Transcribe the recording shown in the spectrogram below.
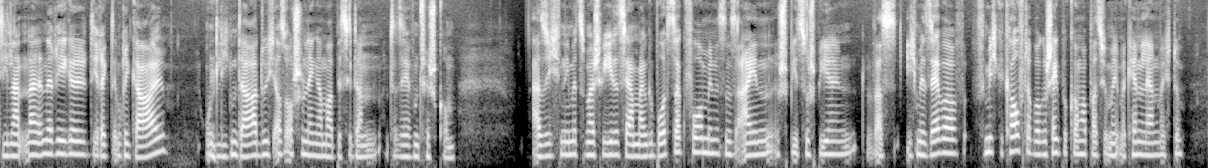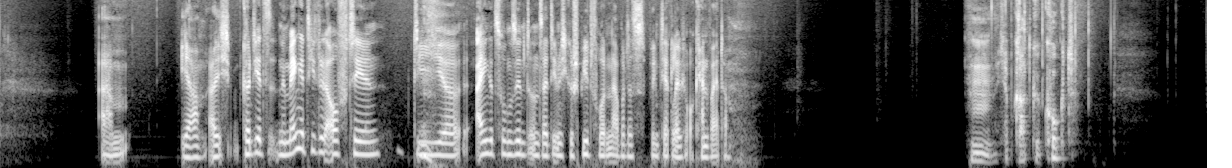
Die landen dann in der Regel direkt im Regal und liegen da durchaus auch schon länger mal, bis sie dann tatsächlich auf den Tisch kommen. Also ich nehme zum Beispiel jedes Jahr an meinem Geburtstag vor, mindestens ein Spiel zu spielen, was ich mir selber für mich gekauft habe oder geschenkt bekommen habe, was ich unbedingt mal kennenlernen möchte. Ähm, ja, also ich könnte jetzt eine Menge Titel aufzählen, die hm. hier eingezogen sind und seitdem nicht gespielt wurden, aber das bringt ja, glaube ich, auch keinen weiter. Hm, ich habe gerade geguckt.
